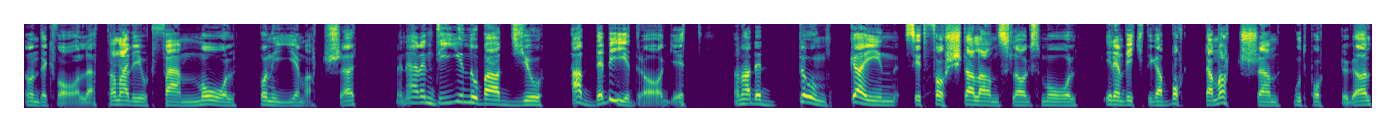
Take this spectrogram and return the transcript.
under kvalet. Han hade gjort fem mål på nio matcher. Men även Dino Baggio hade bidragit. Han hade dunkat in sitt första landslagsmål i den viktiga bortamatchen mot Portugal.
